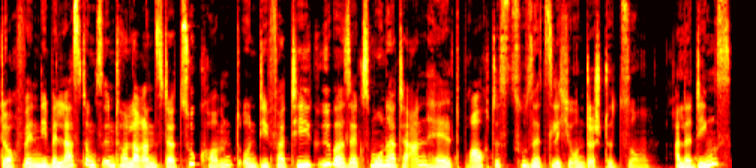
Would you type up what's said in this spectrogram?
Doch wenn die Belastungsintoleranz dazukommt und die Fatigue über sechs Monate anhält, braucht es zusätzliche Unterstützung. Allerdings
